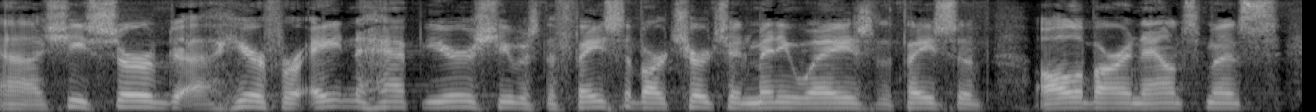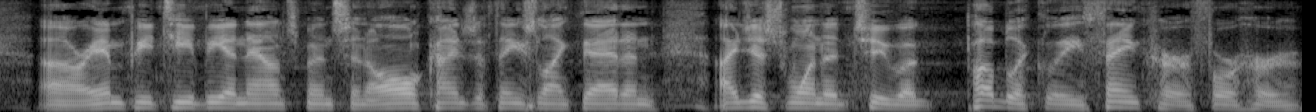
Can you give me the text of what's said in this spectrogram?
Uh, she served uh, here for eight and a half years. She was the face of our church in many ways, the face of all of our announcements, uh, our MPTV announcements, and all kinds of things like that. And I just wanted to uh, publicly thank her for her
